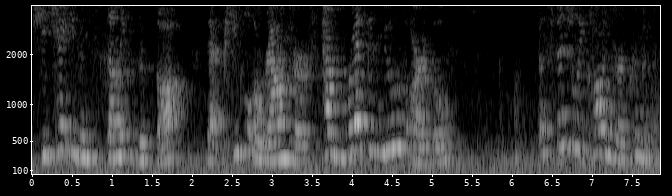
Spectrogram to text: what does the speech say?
She can't even stomach the thought that people around her have read the news article essentially calling her a criminal.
